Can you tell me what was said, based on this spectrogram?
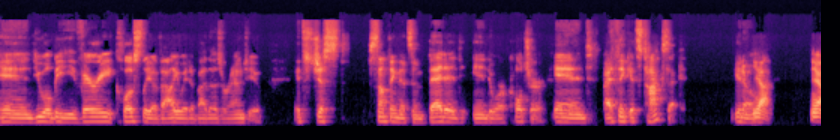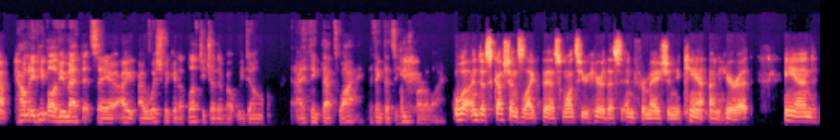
and you will be very closely evaluated by those around you. It's just something that's embedded into our culture. And I think it's toxic. You know, yeah. Yeah. How many people have you met that say, I, I wish we could uplift each other, but we don't? I think that's why. I think that's a huge part of why. Well, in discussions like this, once you hear this information, you can't unhear it. And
